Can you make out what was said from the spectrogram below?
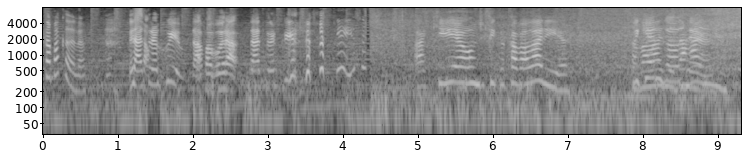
tá bacana. Tá tranquilo? Tá favorável? Tá tranquilo? Que isso? Aqui é onde fica a cavalaria. We can Cavalaria go da there. rainha.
